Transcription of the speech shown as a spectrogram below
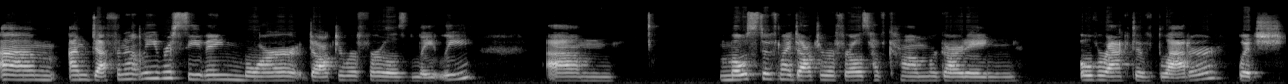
Um, I'm definitely receiving more doctor referrals lately. Um, most of my doctor referrals have come regarding overactive bladder, which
